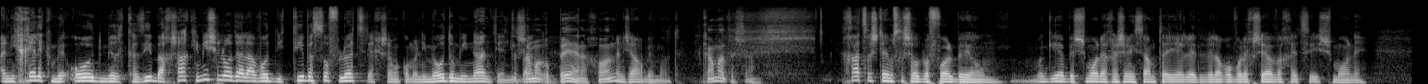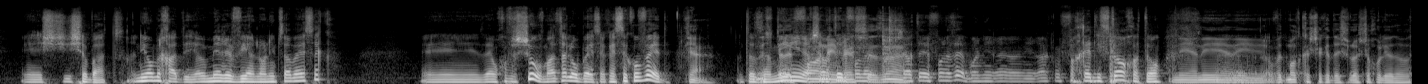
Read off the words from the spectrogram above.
אני חלק מאוד מרכזי בהכשרה, כי מי שלא יודע לעבוד איתי בסוף לא יצליח שם מקום, אני מאוד דומיננטי. אתה שם בא... הרבה, נכון? אני שם הרבה מאוד. כמה אתה שם? 11-12 שעות בפועל ביום, מגיע בשמונה אחרי שאני שם את הילד, ולרוב הולך שבע וחצי, שמונה. אה, שישי שבת. אני יום אחד, ימי רביעי אני לא נמצא בעסק. אה, זה יום חופש, שוב, מה זה לא בעסק? העסק עובד. כן. אתה זמין, עכשיו הטלפון הזה, בוא נראה, אני רק מפחד לפתוח אותו. אני עובד מאוד קשה כדי שלא ישלחו לי הודעות.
